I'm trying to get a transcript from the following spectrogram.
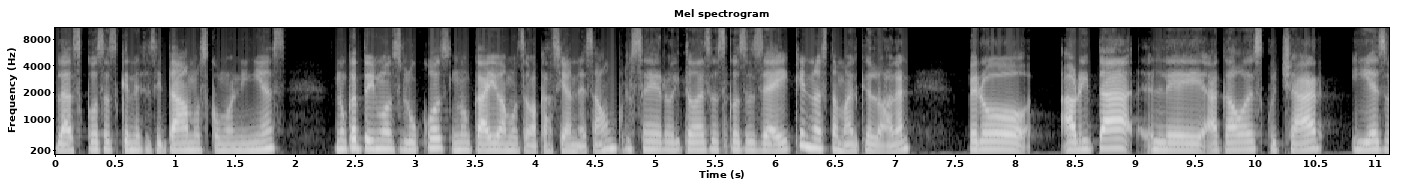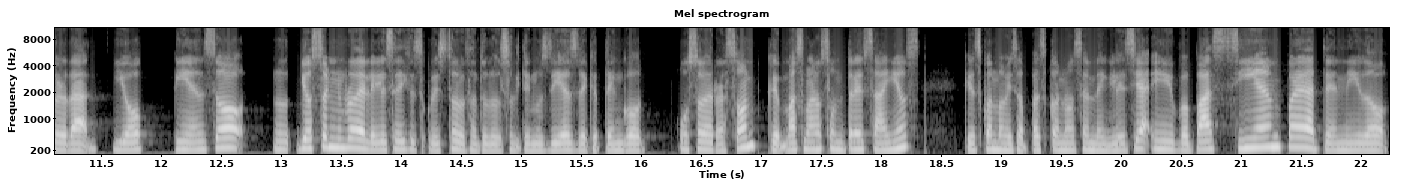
las cosas que necesitábamos como niñas. Nunca tuvimos lujos, nunca íbamos de vacaciones a un crucero y todas esas cosas de ahí, que no está mal que lo hagan. Pero ahorita le acabo de escuchar y es verdad, yo pienso, yo soy miembro de la Iglesia de Jesucristo los Santos de los Últimos Días, de que tengo uso de razón, que más o menos son tres años, que es cuando mis papás conocen la iglesia, y mi papá siempre ha tenido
